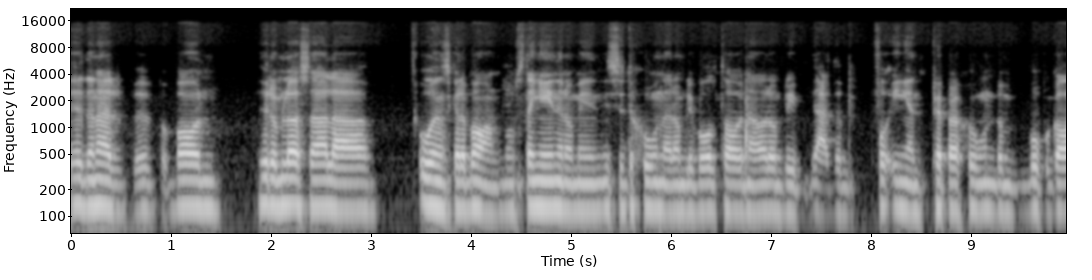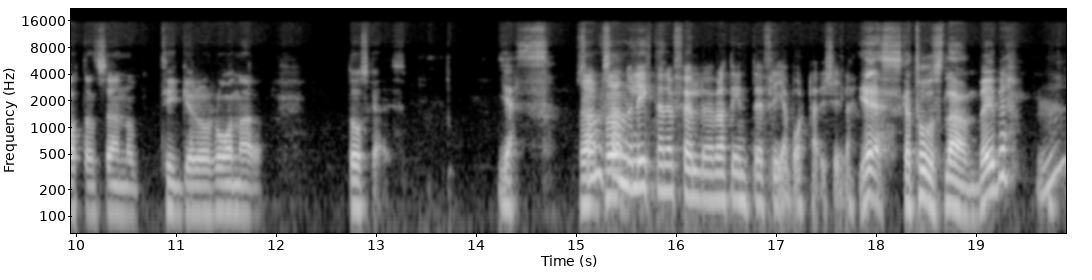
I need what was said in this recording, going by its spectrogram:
Eh, Den här eh, barn, hur de löser alla oönskade barn. De stänger in dem i institutioner, de blir våldtagna och de, blir, ja, de får ingen preparation. De bor på gatan sen och tigger och rånar. Those guys. Yes. Ja, Som för- sannolikt är en följd över att det inte är fri abort här i Chile. Yes, katolskt land baby. Mm.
